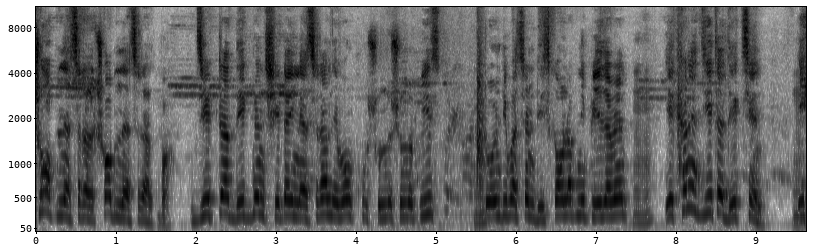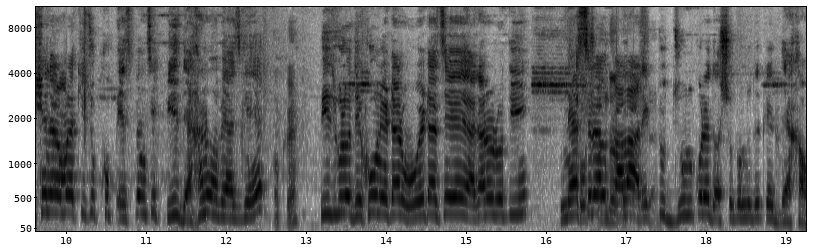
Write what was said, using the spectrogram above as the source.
সব ন্যাচারাল সব ন্যাচারাল। যেটা দেখবেন সেটাই ন্যাচারাল এবং খুব সুন্দর সুন্দর পিস টোয়েন্টি পার্সেন্ট ডিসকাউন্ট আপনি পেয়ে যাবেন। এখানে যেটা দেখছেন এখানে আমরা কিছু খুব এক্সপেন্সিভ পিস দেখানো হবে আজকে। পিসগুলো দেখুন এটার ওয়েট আছে এগারো রতি। ন্যাচারাল কালার একটু জুম করে দর্শক বন্ধুদেরকে দেখাও।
